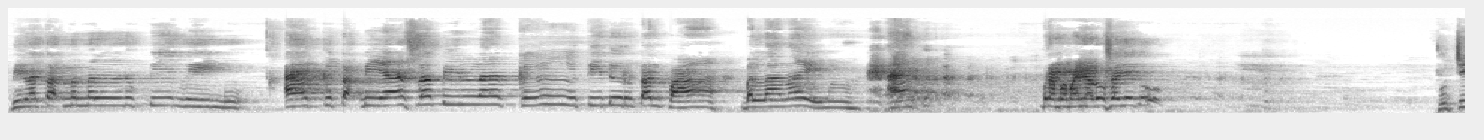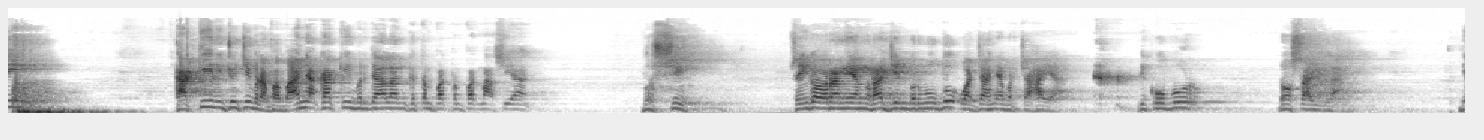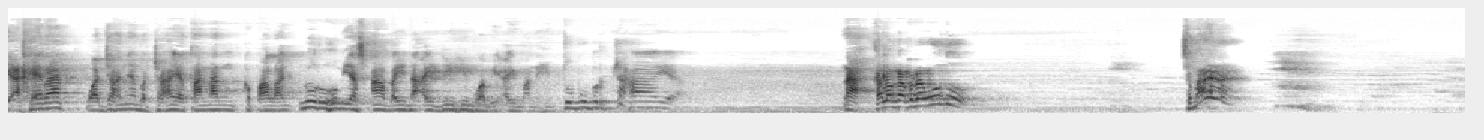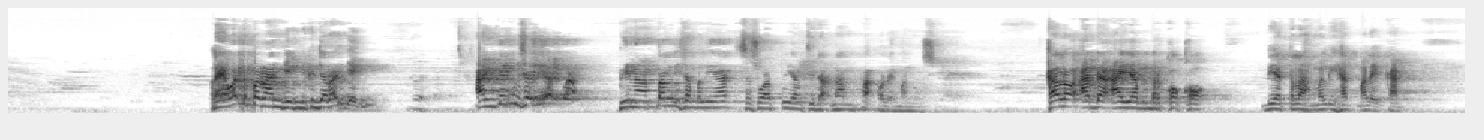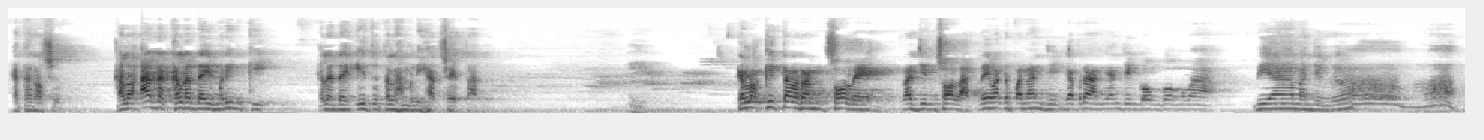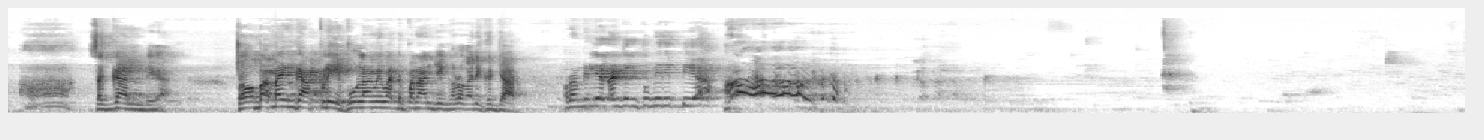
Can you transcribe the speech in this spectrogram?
Bila tak memeluk dirimu, aku tak biasa bila ketidur tanpa belalaimu. Aku... Berapa banyak dosanya itu? Cuci. Kaki dicuci berapa banyak kaki berjalan ke tempat-tempat maksiat. Bersih. Sehingga orang yang rajin berwudu wajahnya bercahaya. Dikubur dosa hilang. Di akhirat wajahnya bercahaya, tangan kepalanya nuruhum yas'a baina aidihim wa biaimanihim. Tubuh bercahaya. Nah, kalau nggak pernah wudu, semana? Lewat depan anjing, dikejar anjing. Anjing bisa lihat pak. Binatang bisa melihat sesuatu yang tidak nampak oleh manusia. Kalau ada ayam berkokok, dia telah melihat malaikat. Kata Rasul. Kalau ada keledai meringki, keledai itu telah melihat setan. Kalau kita orang soleh, rajin sholat, lewat depan anjing, gak berani anjing gonggong, wah. Dia anjing, ah, ah, ah, segan dia. Coba main gapli, pulang lewat depan anjing kalau nggak dikejar. Orang dilihat anjing itu mirip dia.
